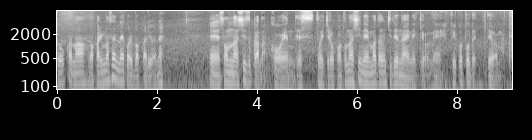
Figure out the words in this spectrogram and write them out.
どうかな。分かりませんねこればっかりはね。えー、そんな静かな公園です。東一郎君おとなしいね。まだうんち出ないね今日ね。ということでではまた。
